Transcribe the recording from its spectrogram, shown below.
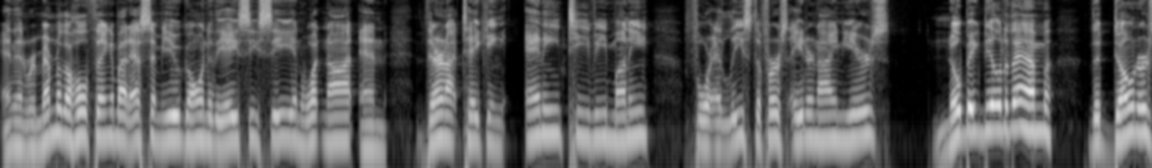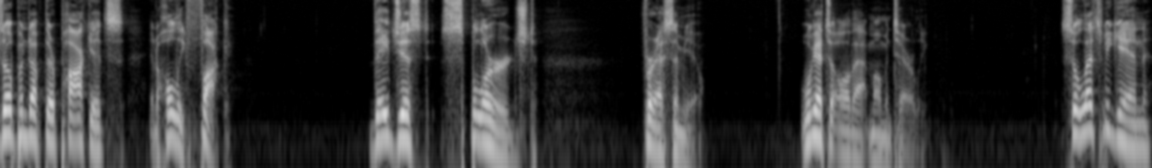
And then remember the whole thing about SMU going to the ACC and whatnot, and they're not taking any TV money for at least the first eight or nine years. No big deal to them. The donors opened up their pockets, and holy fuck, they just splurged for SMU. We'll get to all that momentarily. So let's begin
